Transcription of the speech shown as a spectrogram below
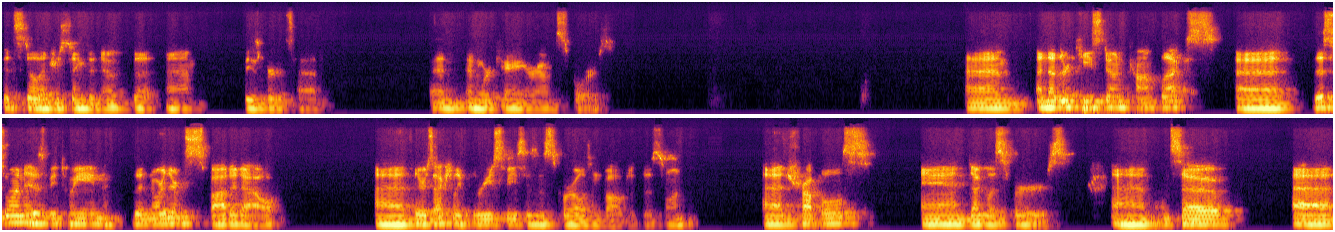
it's still interesting to note that um, these birds had and, and were carrying around spores. Um, another keystone complex. Uh, this one is between the northern spotted owl. Uh, there's actually three species of squirrels involved with this one. Uh, truffles and Douglas firs. Um, and so uh,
